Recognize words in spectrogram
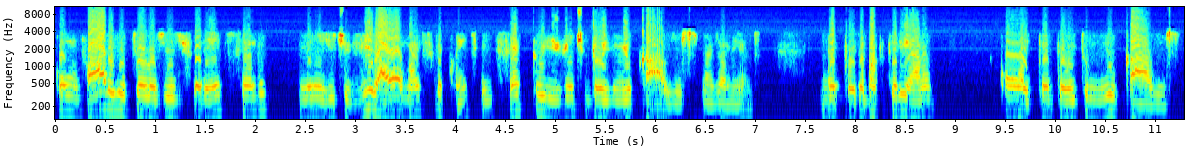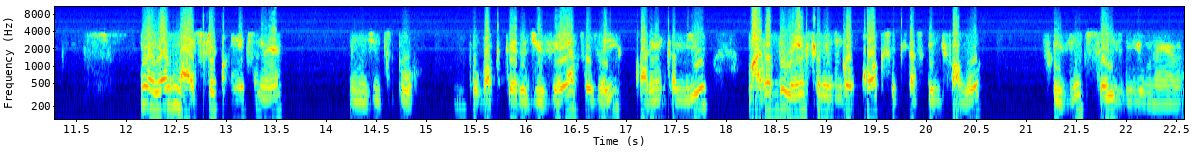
com várias etiologias diferentes, sendo meningite viral a mais frequente, em 122 mil casos, mais ou menos. Depois a bacteriana, com 88 mil casos. E aí as mais frequentes, né? Meningites por, por bactérias diversas aí, 40 mil, mas a doença meningocócica, que é essa que a gente falou, foi 26 mil, né?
